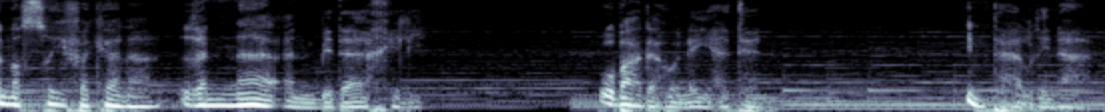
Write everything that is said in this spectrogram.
أن الصيف كان غناء بداخلي. وبعد هنيهة انتهى الغناء.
